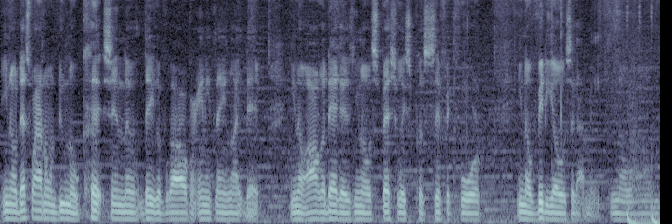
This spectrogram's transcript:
You know, that's why I don't do no cuts in the daily vlog or anything like that. You know, all of that is, you know, especially specific for, you know, videos that I make. You know, um,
